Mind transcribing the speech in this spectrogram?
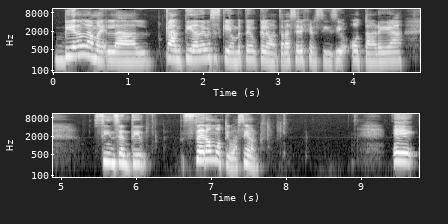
vieran la, la cantidad de veces que yo me tengo que levantar a hacer ejercicio o tarea sin sentir cero motivación. Eh,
